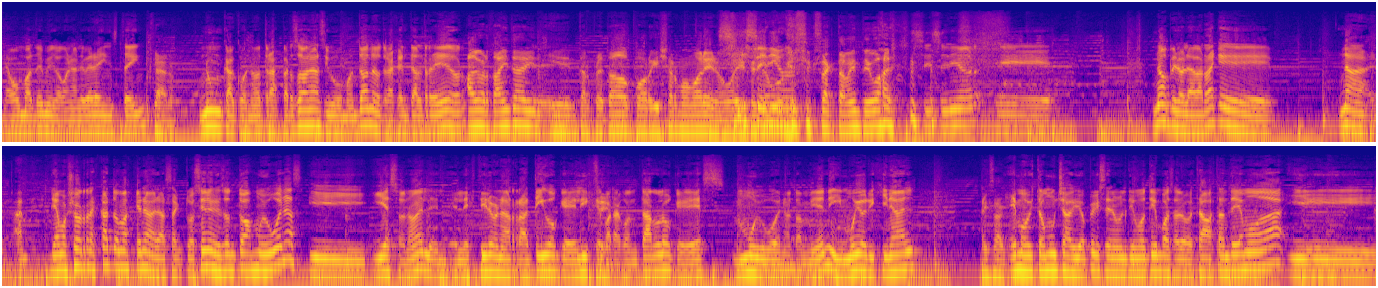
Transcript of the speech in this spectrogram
la bomba atómica con Albert Einstein, Claro. nunca con otras personas, y hubo un montón de otra gente alrededor. Albert Einstein interpretado por Guillermo Moreno, Sí, señor. que es exactamente igual. Sí, señor. Eh, no, pero la verdad que. Nada, digamos, yo rescato más que nada las actuaciones que son todas muy buenas y, y eso, ¿no? El, el- el estilo narrativo que elige Sí. para contarlo, que es muy bueno también y muy original. Exacto. Hemos visto muchas biopics en el último tiempo, es algo que está bastante de moda y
